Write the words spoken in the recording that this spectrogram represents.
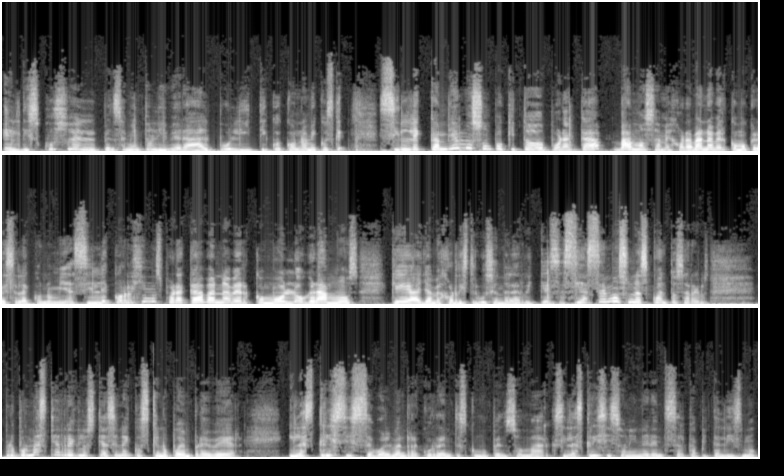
el discurso del pensamiento liberal, político, económico, es que si le cambiamos un poquito por acá, vamos a mejorar, van a ver cómo crece la economía. Si le corregimos por acá, van a ver cómo logramos que haya mejor distribución de la riqueza. Si hacemos unos cuantos arreglos, pero por más que arreglos que hacen, hay cosas que no pueden prever y las crisis se vuelven recurrentes como pensó Marx y las crisis son inherentes al capitalismo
